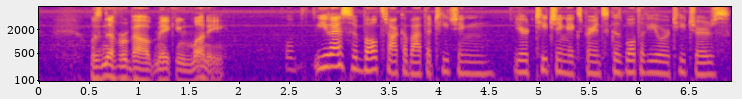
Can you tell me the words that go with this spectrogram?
was never about making money Well, you guys should both talk about the teaching, your teaching experience, because both of you were teachers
